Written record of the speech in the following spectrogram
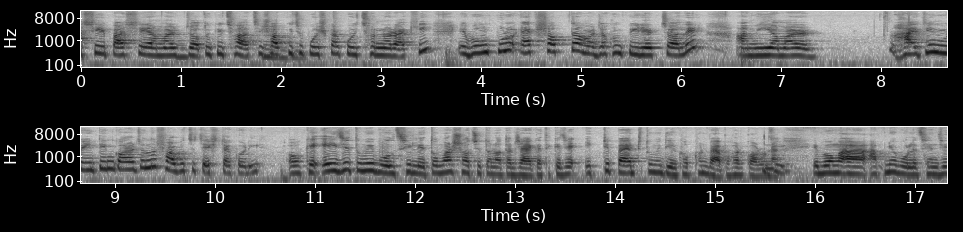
আশেপাশে আমার যত কিছু আছে সব কিছু পরিষ্কার পরিচ্ছন্ন রাখি এবং পুরো এক সপ্তাহ আমার যখন পিরিয়ড চলে আমি আমার হাইজিন মেনটেন করার জন্য সর্বোচ্চ চেষ্টা করি। ওকে এই যে তুমি বলছিলে তোমার সচেতনতার জায়গা থেকে যে একটি প্যাড তুমি দীর্ঘক্ষণ ব্যবহার করো না এবং আপনিও বলেছেন যে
